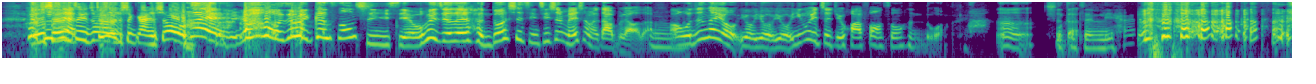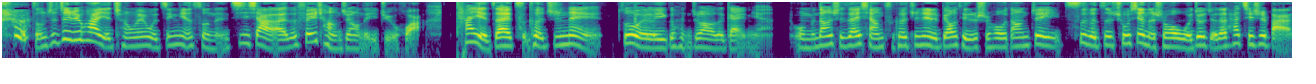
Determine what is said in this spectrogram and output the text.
人生最重要的是感受，对，然后我就会更松弛一些，我会觉得很多事情其实没什么大不了的。啊，我真的有有有有因为这句话放松很多，嗯，是的，真厉害。总之，这句话也成为我今年所能记下来的非常重要的一句话。它也在此刻之内作为了一个很重要的概念。我们当时在想“此刻之内”的标题的时候，当这四个字出现的时候，我就觉得它其实把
